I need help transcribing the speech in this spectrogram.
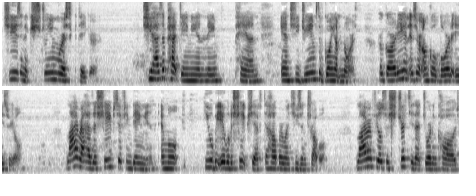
She is an extreme risk taker. She has a pet Damien named Pan, and she dreams of going up north. Her guardian is her uncle Lord Asriel. Lyra has a shape-shifting Damien, and will he will be able to shapeshift to help her when she's in trouble. Lyra feels restricted at Jordan College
